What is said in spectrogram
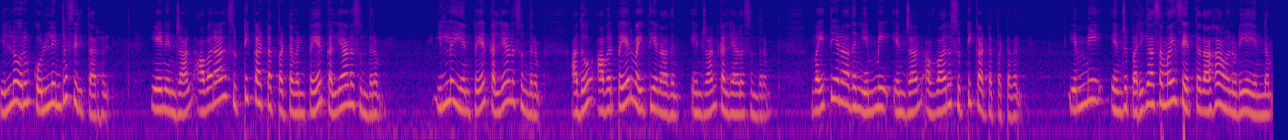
எல்லோரும் கொல்லென்று சிரித்தார்கள். ஏனென்றால் அவரால் சுட்டிக்காட்டப்பட்டவன் பெயர் கல்யாண சுந்தரம் இல்லை என் பெயர் கல்யாண சுந்தரம் அதோ அவர் பெயர் வைத்தியநாதன் என்றான் கல்யாண சுந்தரம் வைத்தியநாதன் எம்ஏ என்றான் அவ்வாறு சுட்டிக்காட்டப்பட்டவன். எம்ஏ என்று பரிகாசமாய் சேர்த்ததாக அவனுடைய எண்ணம்.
